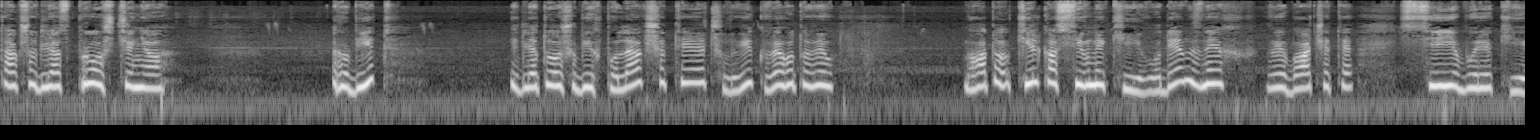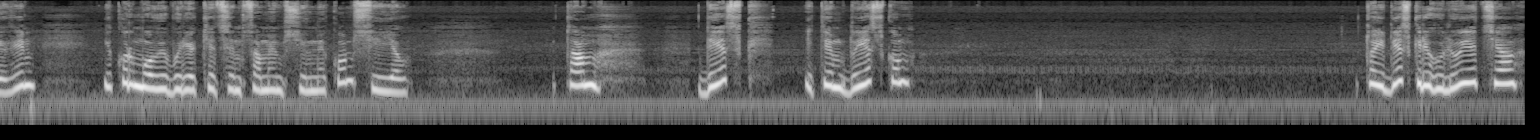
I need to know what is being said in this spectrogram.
Так що для спрощення робіт і для того, щоб їх полегшити, чоловік виготовив багато кілька сівників. Один з них, ви бачите, сіє буряки. Він і кормові буряки цим самим сівником сіяв. Там диск, і тим диском той диск регулюється,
